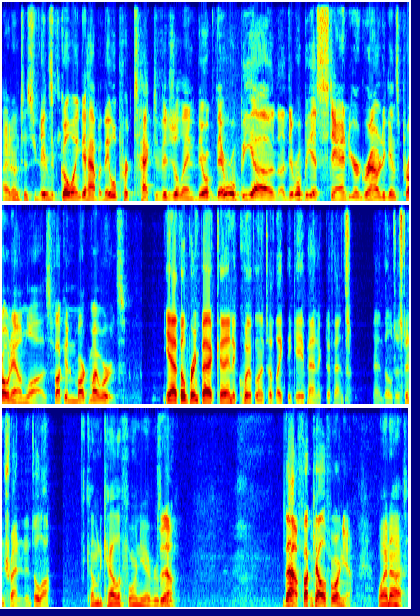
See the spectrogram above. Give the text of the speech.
I don't disagree It's with you. going to happen. They will protect vigilante. There, will- there will be a there will be a stand your ground against pronoun laws. Fucking mark my words. Yeah, they'll bring back an equivalent of like the gay panic defense, and they'll just enshrine it into law. Come to California, So everybody. no, no, fuck California. Why not?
